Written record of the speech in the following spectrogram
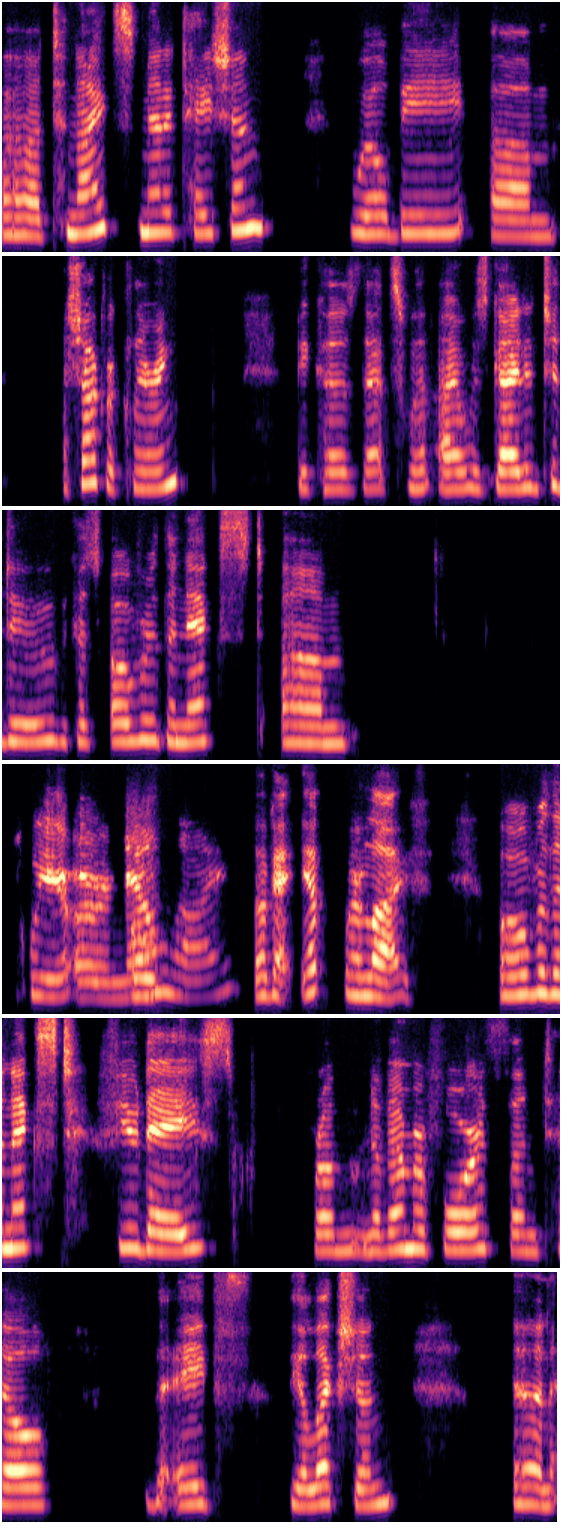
Uh, tonight's meditation will be um, a chakra clearing because that's what I was guided to do. Because over the next, um, we are now oh, live. Okay, yep, we're live. Over the next few days from November 4th until the 8th, the election. In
